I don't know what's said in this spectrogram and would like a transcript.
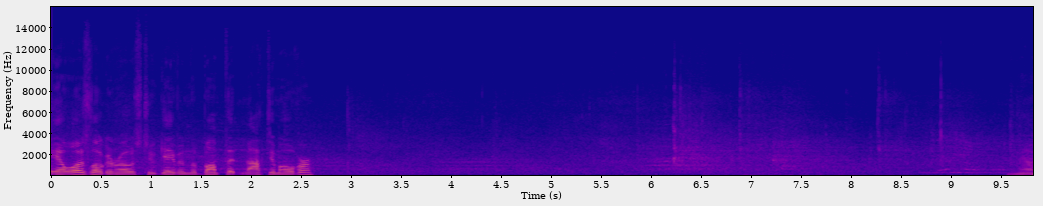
it was Logan Rose who gave him the bump that knocked him over. Now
